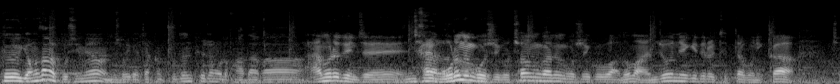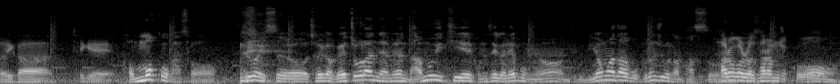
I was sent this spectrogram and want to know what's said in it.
그 영상을 보시면 음. 저희가 약간 굳은 표정으로 가다가 아무래도 이제 인사를 잘 모르는 하다가. 곳이고 처음 가는 곳이고 아, 너무 안 좋은 얘기들을 듣다 보니까 저희가 되게 겁먹고 가서 그거 있어요. 저희가 왜 쫄았냐면 나무 위키에 검색을 해보면 되게 위험하다고 그런 식으로 난 봤어. 하루 걸러 사람 죽고 어.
